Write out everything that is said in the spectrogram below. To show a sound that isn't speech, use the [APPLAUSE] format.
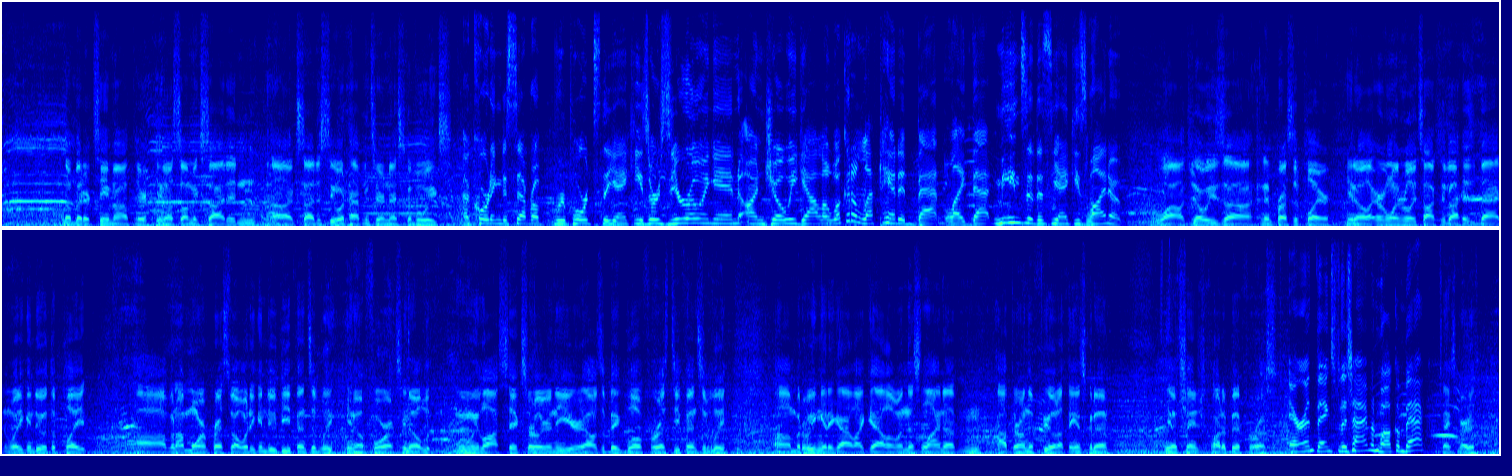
no better team out there, you know. So I'm excited and uh, excited to see what happens here in the next couple weeks. According to several reports, the Yankees are zeroing in on Joey Gallo. What could a left-handed bat like that mean to this Yankees lineup? Wow, Joey's uh, an impressive player. You know, everyone really talks about his bat and what he can do at the plate. Uh, but I'm more impressed about what he can do defensively, you know, for us. You know, when we lost Hicks earlier in the year, that was a big blow for us defensively. Um, but if we can get a guy like Gallo in this lineup and out there on the field, I think it's going to, you know, change quite a bit for us. Aaron, thanks for the time and welcome back. Thanks, Meredith.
